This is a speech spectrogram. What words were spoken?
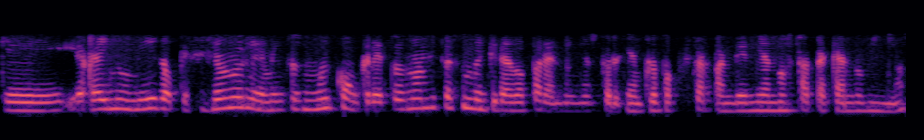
que Reino Unido, que se hicieron unos elementos muy concretos, no necesitas un ventilador para niños, por ejemplo, porque esta pandemia no está atacando niños.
